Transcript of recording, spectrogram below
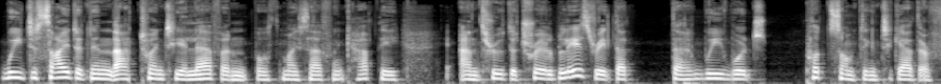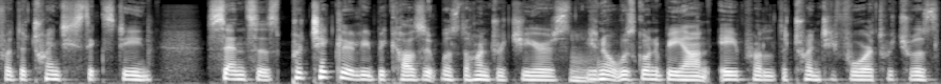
we decided in that 2011, both myself and Kathy, and through the Trailblazery, that that we would put something together for the 2016 census, particularly because it was the 100 years. Mm. You know, it was going to be on April the 24th, which was.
